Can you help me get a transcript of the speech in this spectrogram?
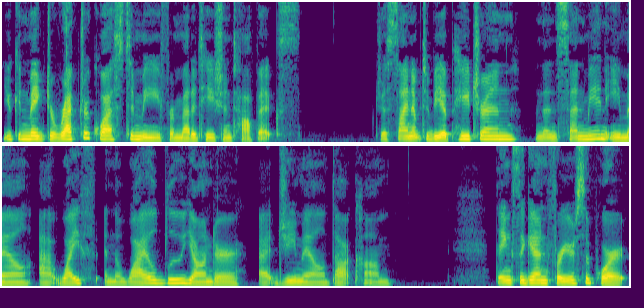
you can make direct requests to me for meditation topics. Just sign up to be a patron and then send me an email at wifeinthewildblueyonder at gmail.com. Thanks again for your support,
